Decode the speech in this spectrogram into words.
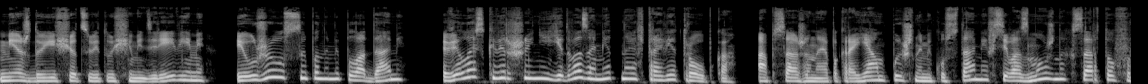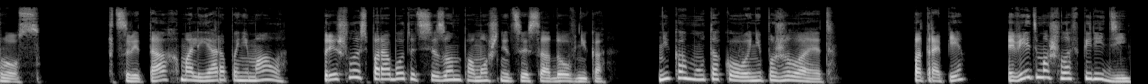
Между еще цветущими деревьями и уже усыпанными плодами велась к вершине едва заметная в траве тропка, обсаженная по краям пышными кустами всевозможных сортов роз. В цветах Мальяра понимала, Пришлось поработать сезон помощницей садовника. Никому такого не пожелает. По тропе ведьма шла впереди,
